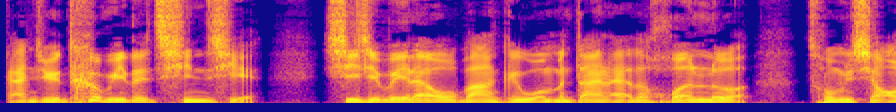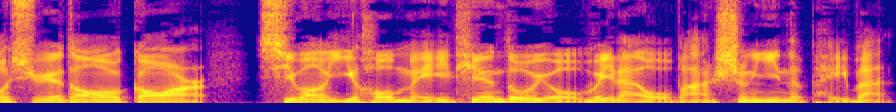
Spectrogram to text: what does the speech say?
感觉特别的亲切。谢谢未来欧巴给我们带来的欢乐，从小学到高二，希望以后每天都有未来欧巴声音的陪伴。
